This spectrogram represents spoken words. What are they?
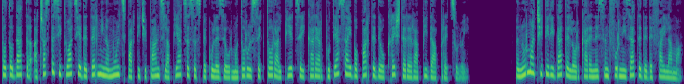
Totodată, această situație determină mulți participanți la piață să speculeze următorul sector al pieței care ar putea să aibă parte de o creștere rapidă a prețului. În urma citirii datelor care ne sunt furnizate de DeFi Lama,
